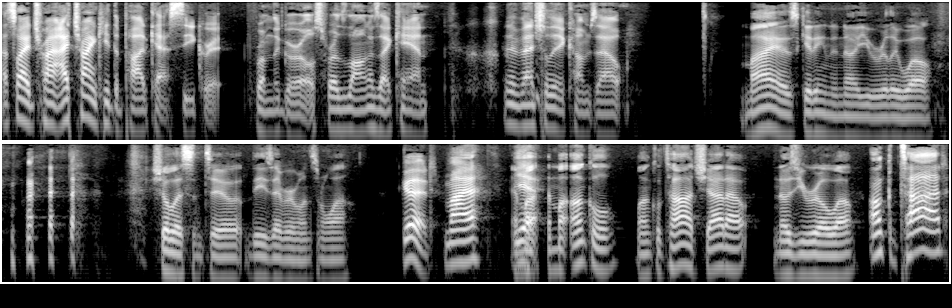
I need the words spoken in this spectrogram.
that's why I try. I try and keep the podcast secret from the girls for as long as I can, and eventually it comes out. Maya is getting to know you really well. She'll listen to these every once in a while. Good, Maya. And, yeah, my, and my uncle, my uncle Todd, shout out, knows you real well. Uncle Todd,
